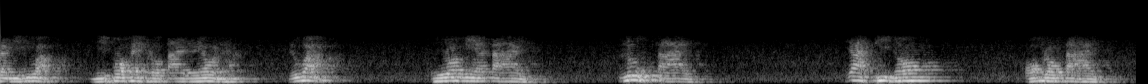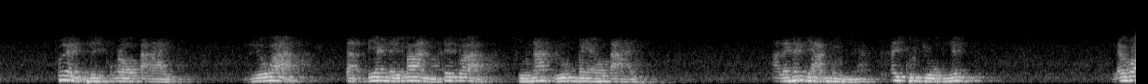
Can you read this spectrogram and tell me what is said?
รณีที่ว่า มีพ่อแม่เราตายแล้วนะหรือว่าหัวเมียตาย ลูกตายญาติพี่น้องของเราตาย เพื่อนสนิทของเราตาย หรือว่าสัตว์เลี้ยงในบ้านเช่นว่าสุนัขหรือแมวตาย อะไรทักอย่างหนึ่งนะให้คุณโยมนึกแล้วก็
